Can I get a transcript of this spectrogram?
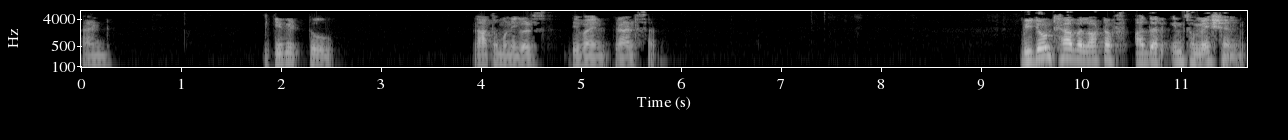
and give it to Nathamunigal's divine grandson. We don't have a lot of other information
